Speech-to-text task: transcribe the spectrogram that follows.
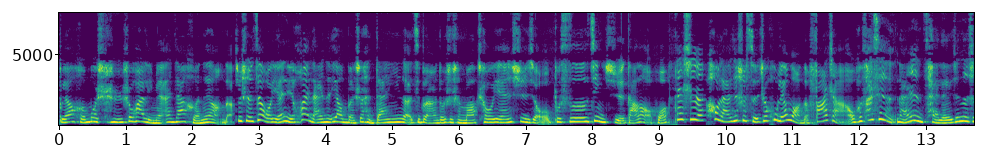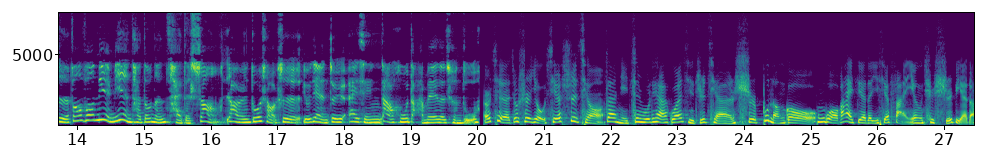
不要和陌生人说话里面安家和那样的，就是在我眼里坏男人。的样本是很单一的，基本上都是什么抽烟、酗酒、不思进取、打老婆。但是后来就是随着互联网的发展，我会发现男人踩雷真的是方方面面他都能踩得上，让人多少是有点对于爱情大呼打咩的程度。而且就是有些事情在你进入恋爱关系之前是不能够通过外界的一些反应去识别的。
